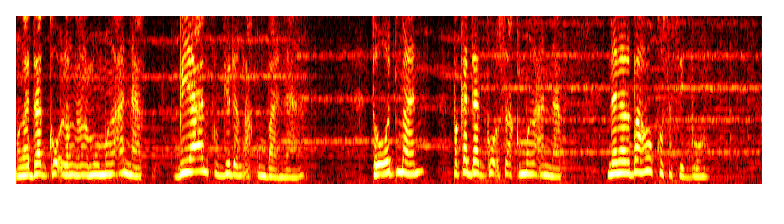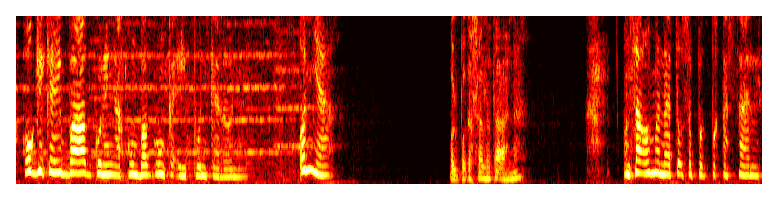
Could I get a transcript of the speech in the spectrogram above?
mga dagko lang ang among mga anak, biyaan ko gyud ang akong bana. Tuod man, pagkadagko sa akong mga anak, nanarbaho ko sa Cebu. O gikahibag ko ning akong bagong kaipon karon. Unya, Magpakasal na ta, ana? unsaon man nato sa pagpakasal,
